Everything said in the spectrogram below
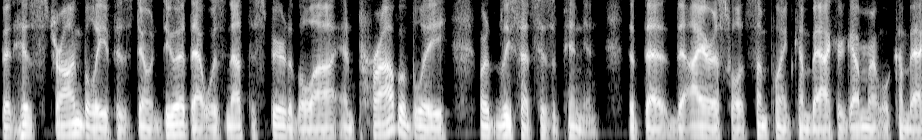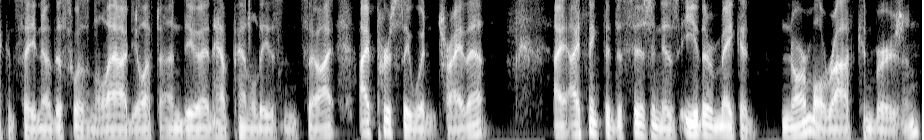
but his strong belief is don't do it. That was not the spirit of the law, and probably, or at least that's his opinion, that the the IRS will at some point come back or government will come back and say, no, this wasn't allowed. You'll have to undo it and have penalties. And so I I personally wouldn't try that. I, I think the decision is either make a normal Roth conversion,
